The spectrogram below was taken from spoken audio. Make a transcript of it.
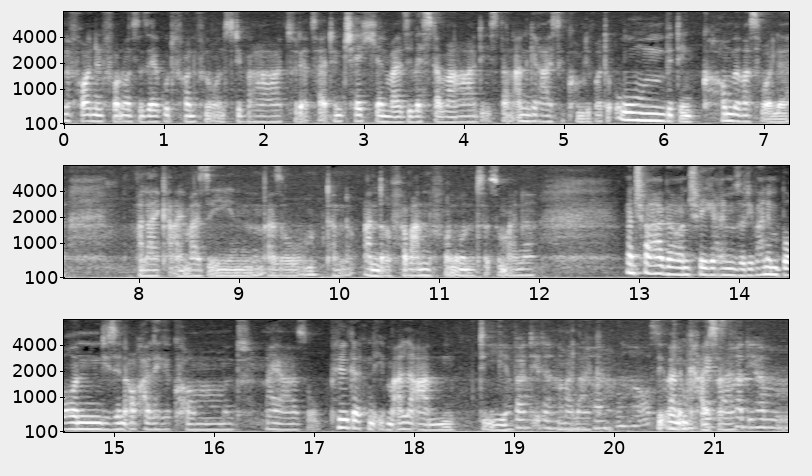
Eine Freundin von uns, eine sehr gute Freundin von uns, die war zu der Zeit in Tschechien, weil Silvester war. Die ist dann angereist gekommen, die wollte unbedingt kommen, was wolle Malaika einmal sehen. Also dann andere Verwandte von uns, also meine, mein Schwager und Schwägerin, und so, die waren in Bonn, die sind auch alle gekommen und naja, so pilgerten eben alle an, die Wart ihr dann im. Krankenhaus? Sie waren im Also Kreissaal. Extra, die haben,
